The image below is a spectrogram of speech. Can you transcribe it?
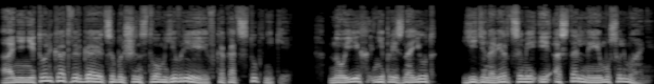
Они не только отвергаются большинством евреев как отступники, но их не признают единоверцами и остальные мусульмане.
